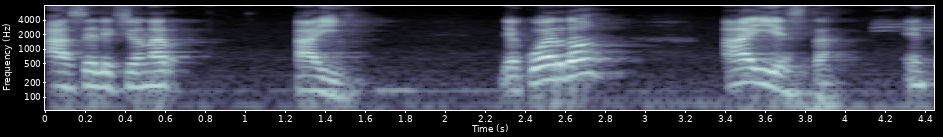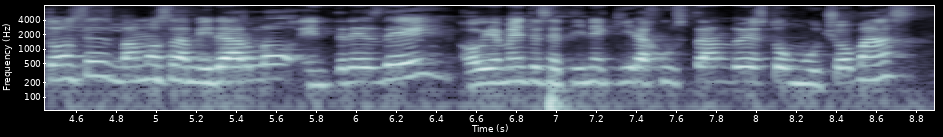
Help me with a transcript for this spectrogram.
a seleccionar ahí, ¿de acuerdo? Ahí está. Entonces vamos a mirarlo en 3D, obviamente se tiene que ir ajustando esto mucho más,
